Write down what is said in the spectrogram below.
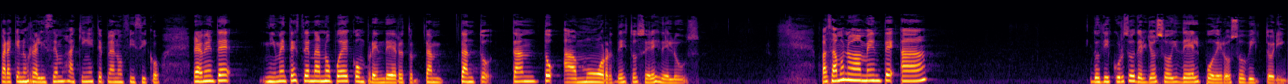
para que nos realicemos aquí en este plano físico. Realmente mi mente externa no puede comprender tanto, tanto amor de estos seres de luz. Pasamos nuevamente a los discursos del yo soy del poderoso Victory,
